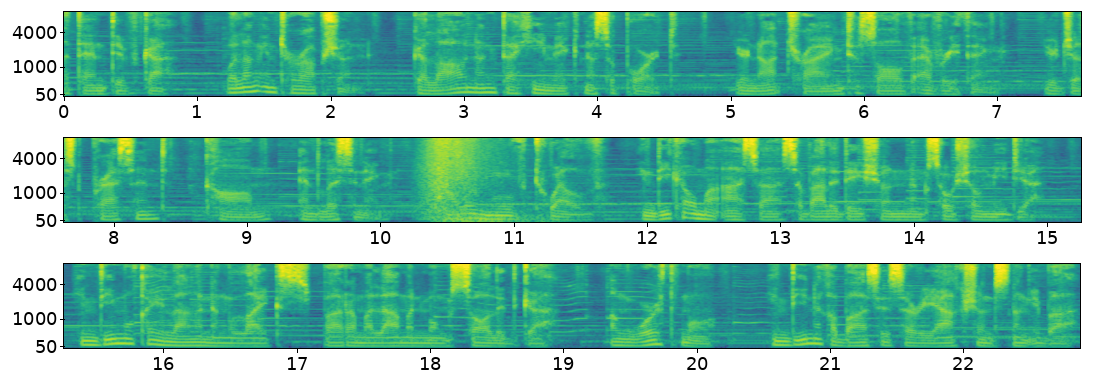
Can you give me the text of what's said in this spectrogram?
attentive ka. Walang interruption. Galaw ng tahimik na support. You're not trying to solve everything. You're just present, calm, and listening. Power Move 12. Hindi ka umaasa sa validation ng social media. Hindi mo kailangan ng likes para malaman mong solid ka. Ang worth mo, hindi nakabase sa reactions ng iba.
